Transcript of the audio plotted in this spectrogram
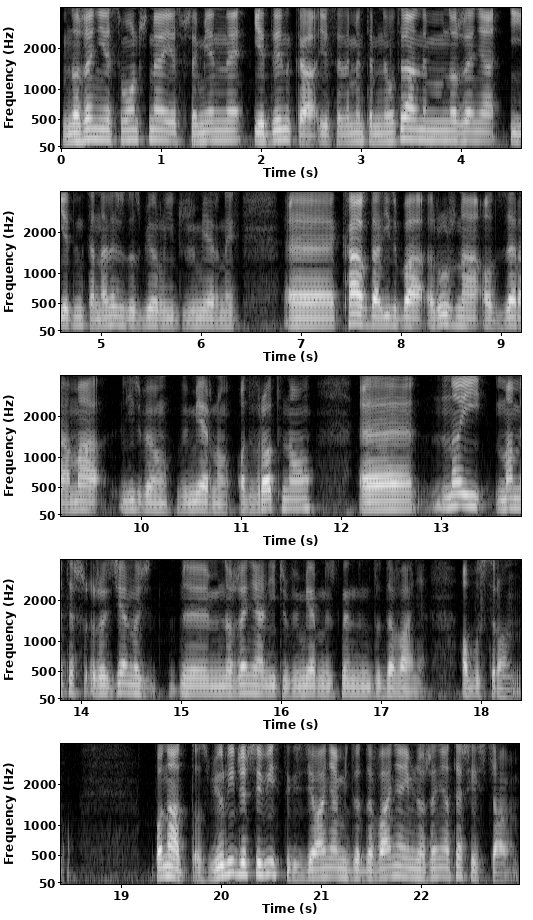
Mnożenie jest łączne, jest przemienne. Jedynka jest elementem neutralnym mnożenia i jedynka należy do zbioru liczb wymiernych. E, każda liczba różna od zera ma liczbę wymierną odwrotną. E, no i mamy też rozdzielność e, mnożenia liczb wymiernych względem dodawania obustronną. Ponadto zbiór liczb rzeczywistych z działaniami dodawania i mnożenia też jest ciałem.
